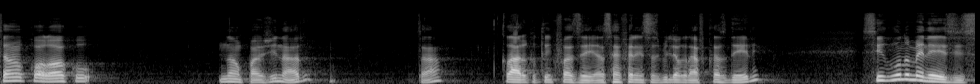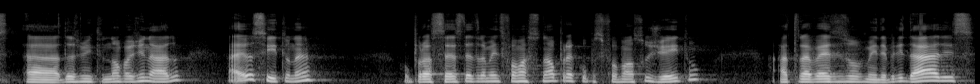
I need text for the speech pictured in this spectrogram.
Então eu coloco não paginado, tá? Claro que eu tenho que fazer as referências bibliográficas dele. Segundo Menezes, uh, 2021 não paginado, aí eu cito, né? O processo de letramento informacional preocupa-se formar o sujeito através do desenvolvimento de habilidades,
